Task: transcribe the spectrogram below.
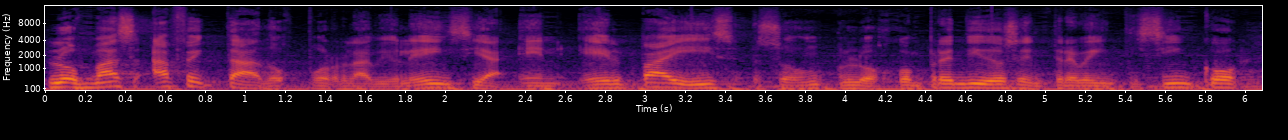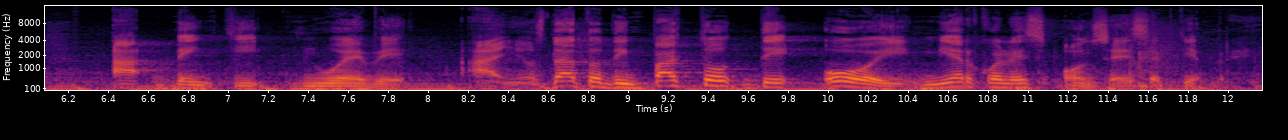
los más afectados por la violencia en el país son los comprendidos entre 25 a 29 años. Datos de impacto de hoy, miércoles 11 de septiembre.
